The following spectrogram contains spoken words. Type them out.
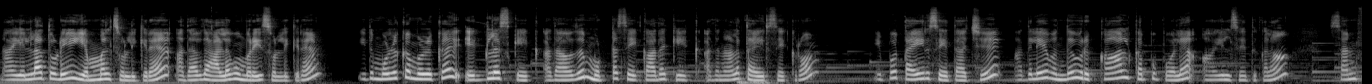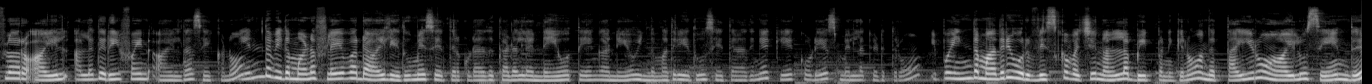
நான் எல்லாத்தோடையும் எம்எல் சொல்லிக்கிறேன் அதாவது அளவு முறை சொல்லிக்கிறேன். இது முழுக்க முழுக்க எக்லெஸ் கேக் அதாவது முட்டை சேர்க்காத கேக் அதனால் தயிர் சேர்க்குறோம். இப்போது தயிர் சேர்த்தாச்சு அதிலே வந்து ஒரு கால் கப்பு போல் ஆயில் சேர்த்துக்கலாம். சன்ஃப்ளவர் ஆயில் அல்லது ரீஃபைண்ட் ஆயில் தான் சேர்க்கணும். எந்த விதமான ஃப்ளேவர்டு ஆயில் எதுவுமே சேர்த்துடக்கூடாது. கடல் எண்ணெயோ தேங்காய் எண்ணெயோ இந்த மாதிரி எதுவும் சேர்த்துடாதீங்க. கேக்கோடைய ஸ்மெல்லை கெடுத்துரும். இப்போ இந்த மாதிரி ஒரு விஸ்கை வச்சு நல்லா பீட் பண்ணிக்கணும். அந்த தயிரும் ஆயிலும் சேர்ந்து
